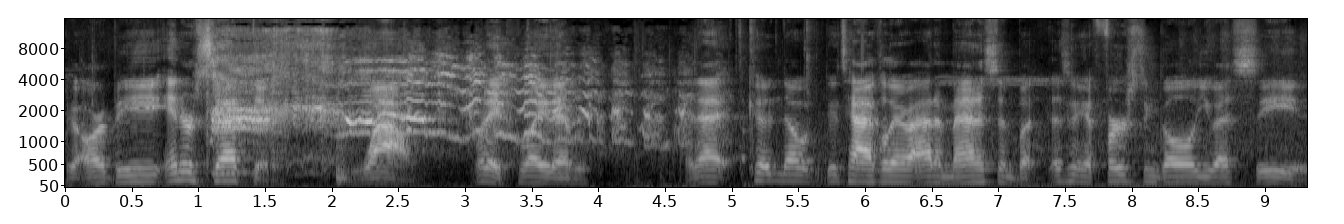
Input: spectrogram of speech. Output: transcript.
We RB intercepted. Wow. What a play there. And that could no good tackle there by Adam Madison, but that's gonna be a first and goal USC.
